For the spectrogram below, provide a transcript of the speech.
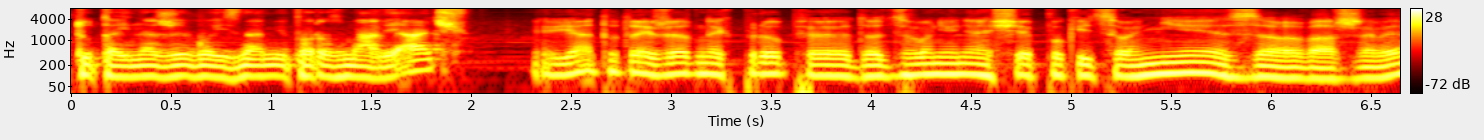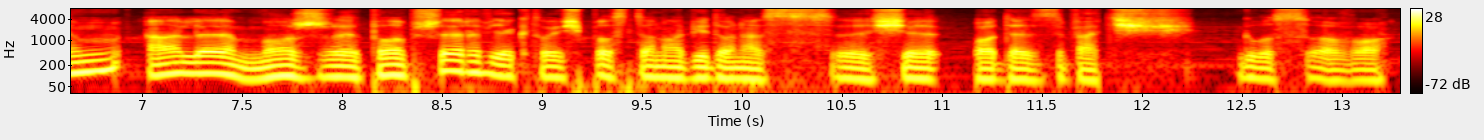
tutaj na żywo i z nami porozmawiać? Ja tutaj żadnych prób e, do dzwonienia się póki co nie zauważyłem, ale może po przerwie ktoś postanowi do nas e, się odezwać głosowo.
